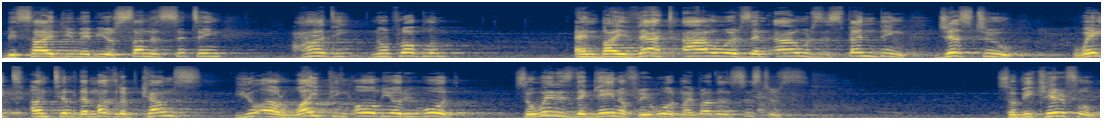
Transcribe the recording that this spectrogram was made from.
beside you. Maybe your son is sitting Adi, no problem. And by that, hours and hours spending just to wait until the Maghrib comes, you are wiping all your reward. So, where is the gain of reward, my brothers and sisters? So, be careful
